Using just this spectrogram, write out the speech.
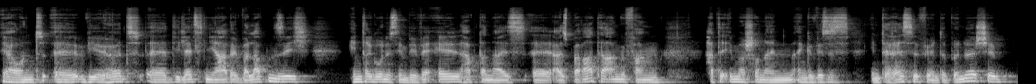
Ja, und äh, wie ihr hört, äh, die letzten Jahre überlappen sich. Hintergrund ist im BWL, habe dann als, äh, als Berater angefangen, hatte immer schon ein, ein gewisses Interesse für Entrepreneurship,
